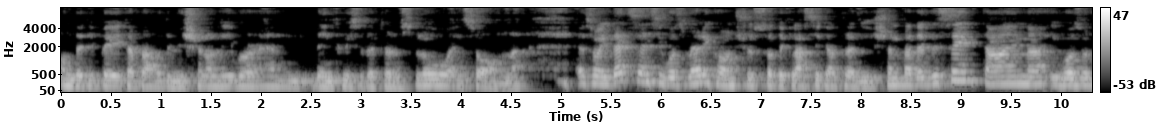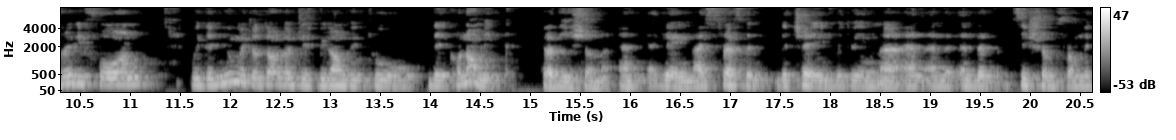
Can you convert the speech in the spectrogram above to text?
on the debate about divisional labor and the increased returns law and so on. So in that sense, he was very conscious of the classical tradition, but at the same time, uh, he was already formed with the new methodologies belonging to the economic tradition. And again, I stress the, the change between uh, and, and, and the transition from the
